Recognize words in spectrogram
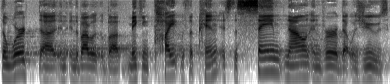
The word uh, in, in, the Bible about making tight with a pin, it's the same noun and verb that was used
